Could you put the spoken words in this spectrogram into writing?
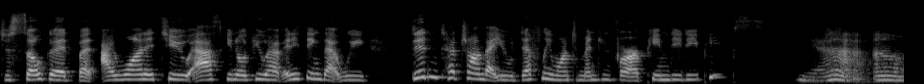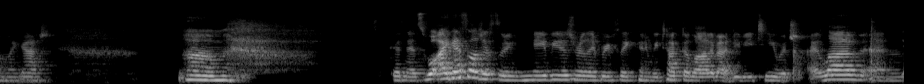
just so good but i wanted to ask you know if you have anything that we didn't touch on that you definitely want to mention for our pmdd peeps? Yeah. Oh my gosh. Um goodness. Well i guess i'll just maybe just really briefly kind of we talked a lot about dbt which i love and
